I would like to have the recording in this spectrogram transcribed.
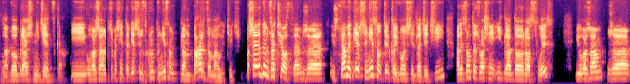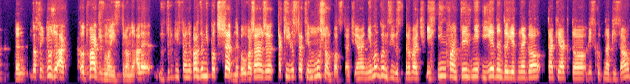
dla wyobraźni dziecka. I uważam, że właśnie te wiersze z gruntu nie są dla bardzo małych dzieci. Poszedłem za ciosem, że już same wiersze nie są tylko i wyłącznie dla dzieci, ale są też właśnie i dla dorosłych. I uważam, że ten dosyć duży akt odwagi z mojej strony, ale z drugiej strony bardzo mi potrzebny, bo uważałem, że takie ilustracje muszą powstać. Ja nie mogłem zilustrować ich infantylnie i jeden do jednego, tak jak to biskup napisał,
